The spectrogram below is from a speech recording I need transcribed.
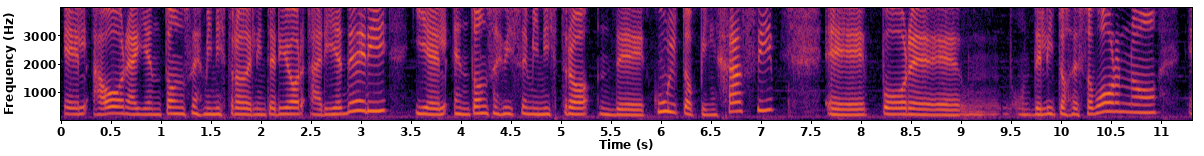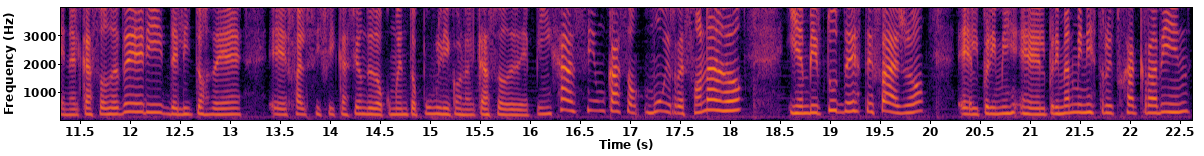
el ahora y entonces ministro del Interior Ariederi y el entonces viceministro de culto Pinhasi eh, por eh, delitos de soborno, en el caso de Deri, delitos de eh, falsificación de documento público en el caso de Pinhasi, un caso muy resonado y en virtud de este fallo, el, primer ministro Itzhak Rabin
